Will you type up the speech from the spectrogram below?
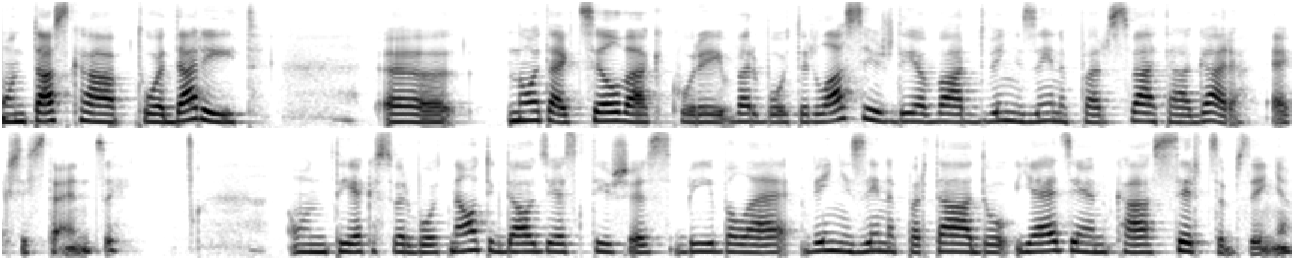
un tas, kā to darīt, uh, noteikti cilvēki, kuri varbūt ir lasījuši dievu vārdu, viņi zina par svētā gara eksistenci. Un tie, kas varbūt nav tik daudz ieskatījušies Bībelē, viņi zina par tādu jēdzienu kā sirdsapziņa.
